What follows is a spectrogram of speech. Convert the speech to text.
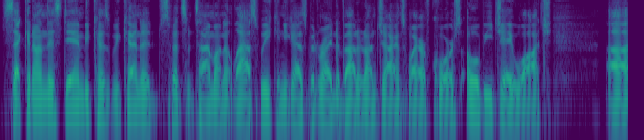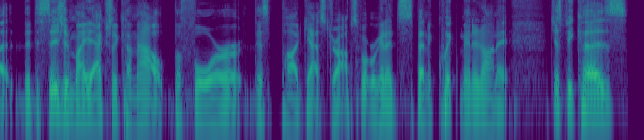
second on this, Dan, because we kind of spent some time on it last week, and you guys have been writing about it on Giants Wire, of course. OBJ watch. Uh, the decision might actually come out before this podcast drops, but we're going to spend a quick minute on it just because,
